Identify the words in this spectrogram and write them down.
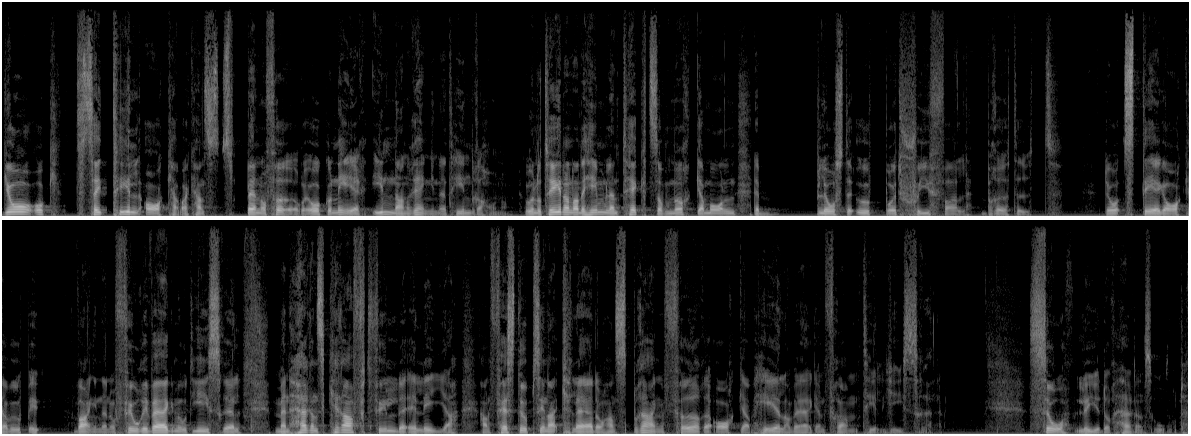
gå och säg till Akab att han spänner för och åker ner innan regnet hindrar honom. Och under tiden hade himlen täckts av mörka moln, det blåste upp och ett skyfall bröt ut. Då steg Akav upp i vagnen och for iväg mot Israel. Men Herrens kraft fyllde Elia. Han fäste upp sina kläder och han sprang före Akav hela vägen fram till Israel. Så lyder Herrens ord.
